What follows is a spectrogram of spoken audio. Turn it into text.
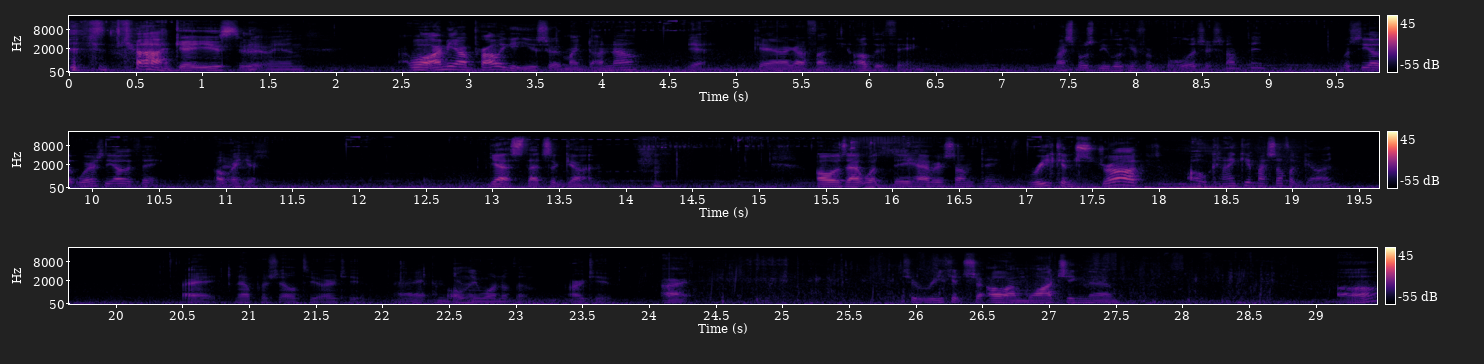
god. Get used to it, man. Well, I mean, I'll probably get used to it. Am I done now? Yeah. Okay, I gotta find the other thing. Am I supposed to be looking for bullets or something? What's the other? Where's the other thing? Oh, There right it here. is. Yes, that's a gun. oh, is that what they have or something? Reconstruct. Oh, can I give myself a gun? All right, now push L2, R2. All right, I'm Only doing- one of them, R2. All right. To reconstruct. Oh, I'm watching them. Oh.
